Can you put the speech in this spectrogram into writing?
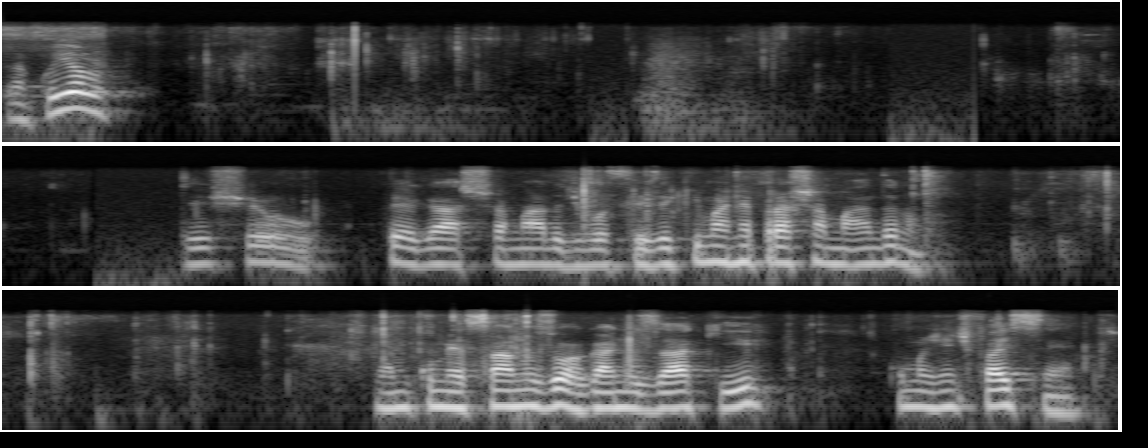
Tranquilo? Deixa eu pegar a chamada de vocês aqui, mas não é para chamada, não. Vamos começar a nos organizar aqui, como a gente faz sempre.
